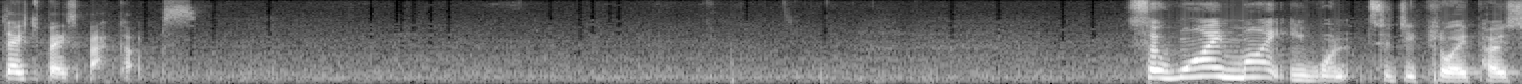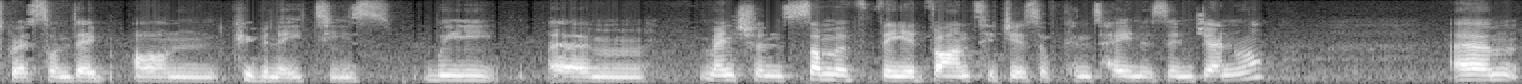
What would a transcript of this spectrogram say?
database backups. So why might you want to deploy Postgres on, on Kubernetes? We um, mentioned some of the advantages of containers in general. Um,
